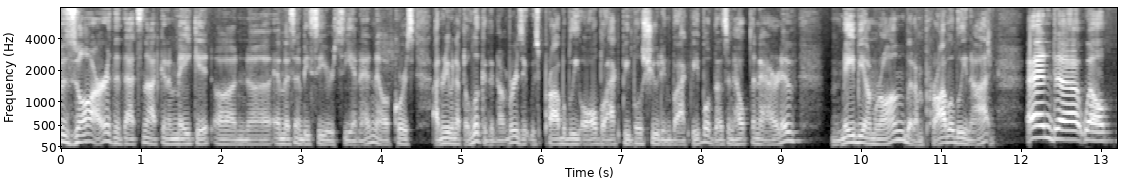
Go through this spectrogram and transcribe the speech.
Bizarre that that's not going to make it on uh, MSNBC or CNN. Now, of course, I don't even have to look at the numbers. It was probably all black people shooting black people. It doesn't help the narrative. Maybe I'm wrong, but I'm probably not. And, uh, well,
